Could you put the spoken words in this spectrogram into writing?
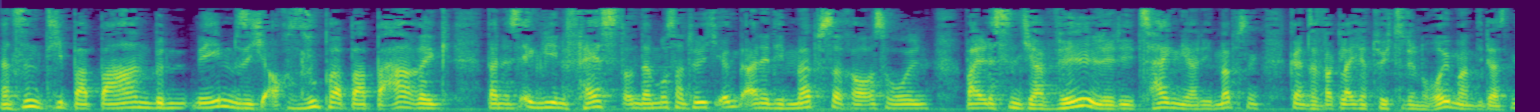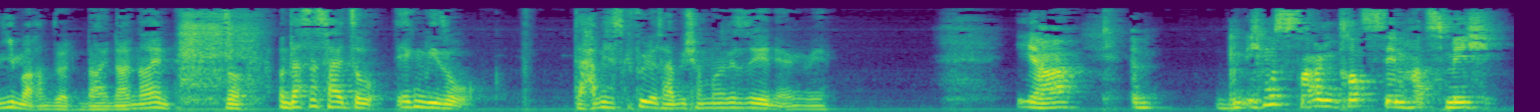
dann sind die Barbaren, benehmen sich auch super barbarig, dann ist irgendwie ein Fest und dann muss natürlich irgendeine die Möpse rausholen, weil es sind ja Wilde, die zeigen ja die Möpse. Ganz im Vergleich natürlich zu den Römern, die das nie machen würden. Nein, nein, nein. So. Und das ist halt so, irgendwie so, da habe ich das Gefühl, das habe ich schon mal gesehen irgendwie. Ja, ähm, ich muss sagen, trotzdem hat's mich,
